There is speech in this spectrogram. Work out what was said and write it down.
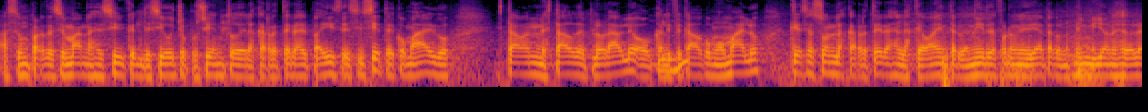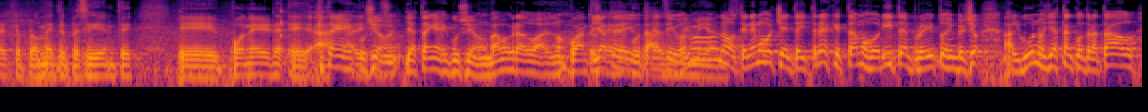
hace un par de semanas decir que el 18% de las carreteras del país, 17, algo, estaban en estado deplorable o calificado como malo, que esas son las carreteras en las que van a intervenir de forma inmediata con los mil millones de dólares que promete el presidente eh, poner eh, a, está en ejecución, ya está en ejecución, vamos gradual, ¿no? ¿Cuántos ya te ejecutados? Digo, no, no, tenemos 83 que estamos ahorita en proyectos de inversión, algunos ya están contratados,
